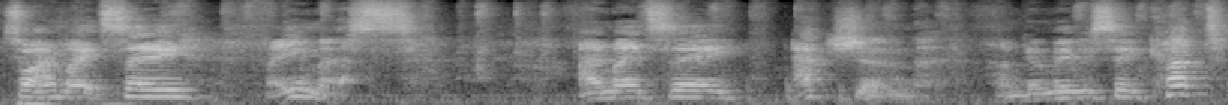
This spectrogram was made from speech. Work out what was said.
So I might say famous. I might say action. I'm gonna maybe say cut.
